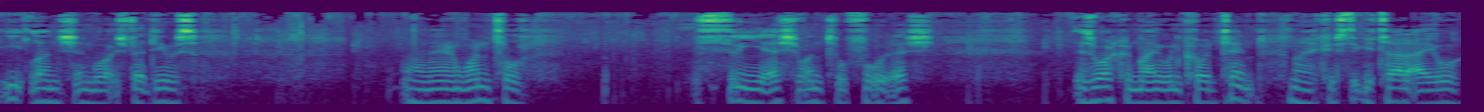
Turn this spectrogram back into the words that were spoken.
eat lunch and watch videos and then one till three-ish, one till four-ish is work on my own content, my acoustic guitar I/O,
